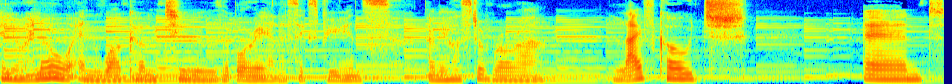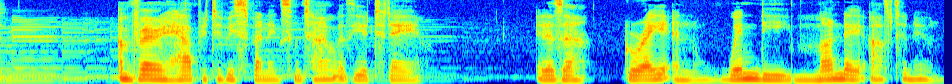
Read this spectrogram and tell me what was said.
Hello, hello, and welcome to the Borealis Experience. I'm your host, Aurora, life coach, and I'm very happy to be spending some time with you today. It is a gray and windy Monday afternoon.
